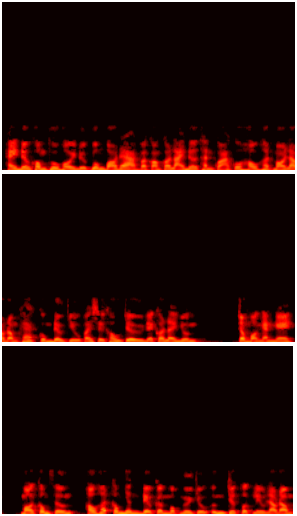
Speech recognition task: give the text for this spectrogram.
hay nếu không thu hồi được vốn bỏ ra và còn có lãi nữa thành quả của hầu hết mọi lao động khác cũng đều chịu phải sự khấu trừ để có lợi nhuận. Trong mọi ngành nghề, mọi công xưởng, hầu hết công nhân đều cần một người chủ ứng trước vật liệu lao động,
